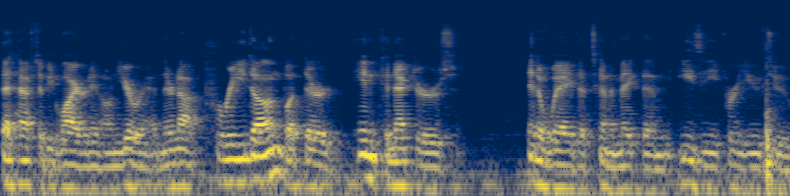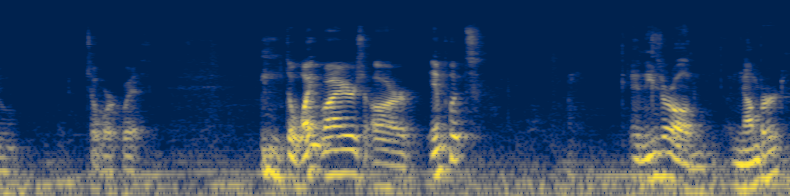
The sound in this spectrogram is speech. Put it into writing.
that have to be wired in on your end. They're not pre-done, but they're in connectors in a way that's gonna make them easy for you to, to work with. the white wires are inputs, and these are all numbered,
